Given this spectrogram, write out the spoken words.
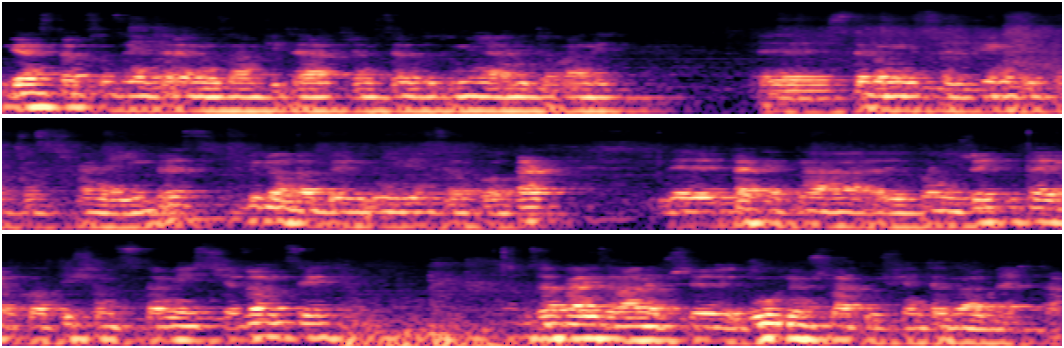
gęste obsadzenie terenu za amfiteatrem w celu wytłumienia emitowanych y, z tego miejsca dźwięków podczas trwania imprez. Wyglądałby mniej więcej około tak, y, tak jak na y, poniżej tutaj, około 1100 miejsc siedzących, zlokalizowane przy głównym szlaku świętego Alberta.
